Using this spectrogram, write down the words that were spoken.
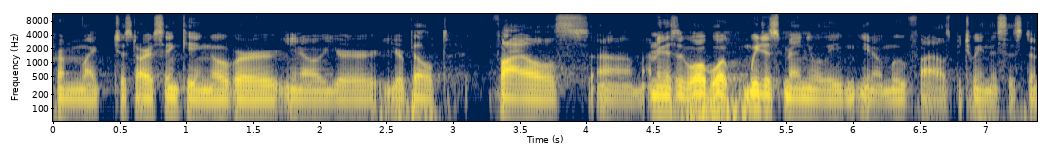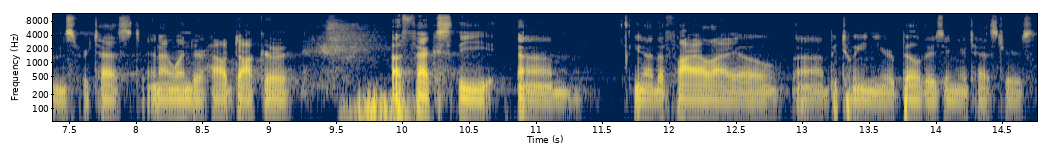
from like just rsyncing over you know your your built files. Um, I mean, this is what, what, we just manually you know move files between the systems for test, and I wonder how Docker affects the um, you know the file I/O uh, between your builders and your testers.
